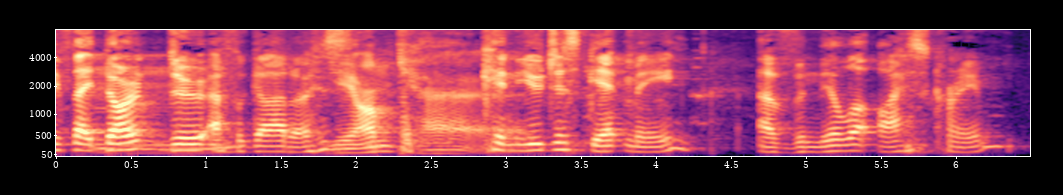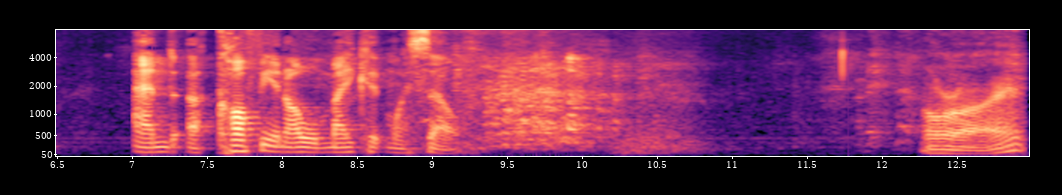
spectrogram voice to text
if they don't do affogatos, yeah, I'm cat. can you just get me a vanilla ice cream and a coffee, and I will make it myself. All right.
